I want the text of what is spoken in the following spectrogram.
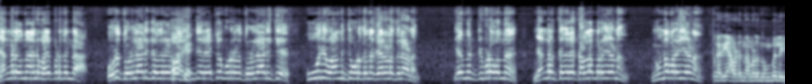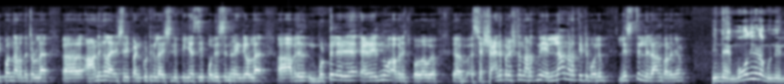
ഞങ്ങളൊന്നും അതിന് ഭയപ്പെടുത്തണ്ട. ഒരു തൊഴിലാളിക്ക് എതിരല്ല ഇന്ത്യയിൽ ഏറ്റവും കൂടുതൽ തൊഴിലാളിക്ക് കൂലി വാങ്ങിച്ചു കൊടുക്കുന്ന കേരളത്തിലാണ്. എന്നിട്ട് ഇവിടെ വന്ന് ഞങ്ങൾക്കെതിരെ കള്ളം പറയാണ് നുണ പറയാണ്. നമുക്കറിയാം അവിടെ നമ്മൾ മുമ്പിൽ ഇപ്പം നടന്നിട്ടുള്ള ആണുങ്ങളായാലും ശരി പെൺകുട്ടികളായാലും ശരി പി എസ് സി പോലീസിന് വേണ്ടിയുള്ള അവർ മുട്ടിലെഴുന്നു അവർ പ്രശ്നം നടത്തുന്നു എല്ലാം നടത്തിയിട്ട് പോലും ലിസ്റ്റിലില്ല എന്ന് പറഞ്ഞു. പിന്നെ മോദിയുടെ മുന്നിൽ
